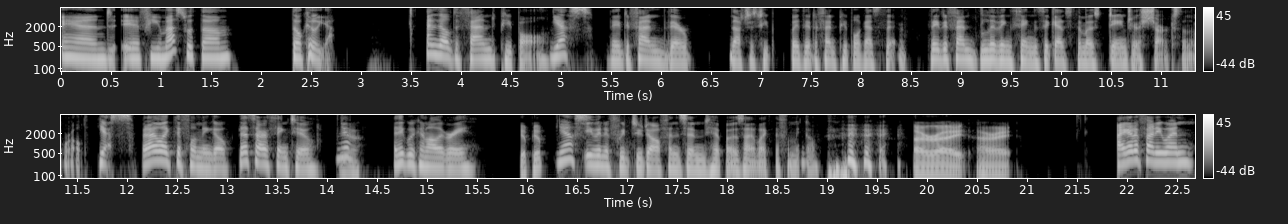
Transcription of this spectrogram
And if you mess with them, they'll kill you. and they'll defend people. Yes. They defend their not just people, but they defend people against the they defend living things against the most dangerous sharks in the world. Yes. But I like the flamingo. That's our thing too. Yeah. I think we can all agree. Yep. Yep. Yes. Even if we do dolphins and hippos, I like the flamingo. All right. All right. I got a funny one.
